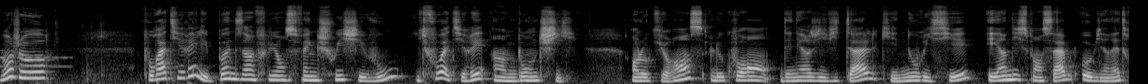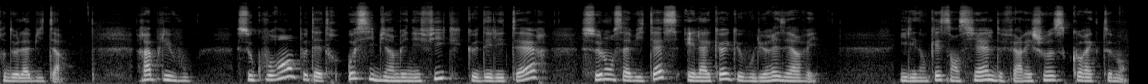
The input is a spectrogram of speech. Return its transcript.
Bonjour Pour attirer les bonnes influences Feng Shui chez vous, il faut attirer un bon chi. En l'occurrence, le courant d'énergie vitale qui est nourricier et indispensable au bien-être de l'habitat. Rappelez-vous, ce courant peut être aussi bien bénéfique que délétère selon sa vitesse et l'accueil que vous lui réservez. Il est donc essentiel de faire les choses correctement.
